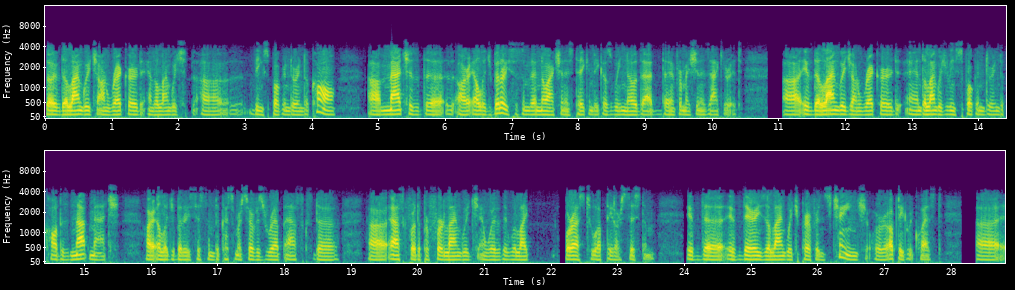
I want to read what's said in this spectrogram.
So if the language on record and the language uh, being spoken during the call uh, matches the, our eligibility system, then no action is taken because we know that the information is accurate. Uh, if the language on record and the language being spoken during the call does not match our eligibility system, the customer service rep asks the uh, ask for the preferred language and whether they would like for us to update our system. If the if there is a language preference change or update request, uh,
